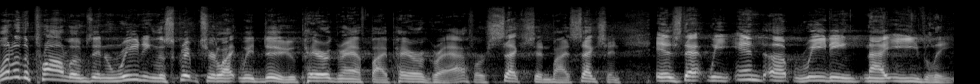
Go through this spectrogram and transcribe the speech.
One of the problems in reading the scripture like we do, paragraph by paragraph or section by section, is that we end up reading naively.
